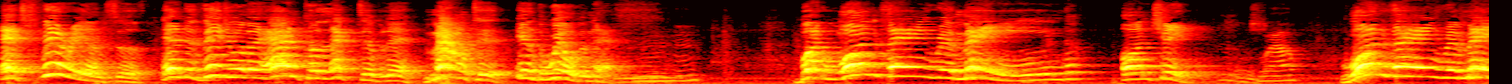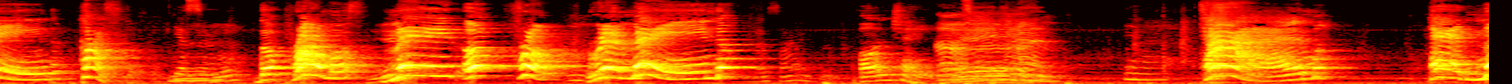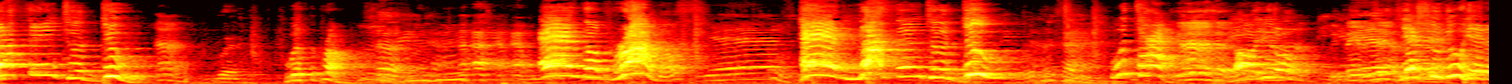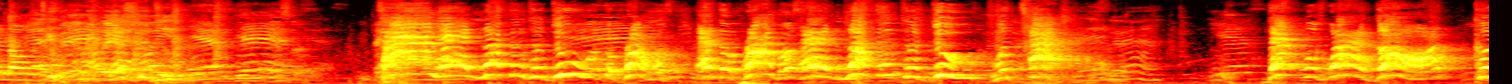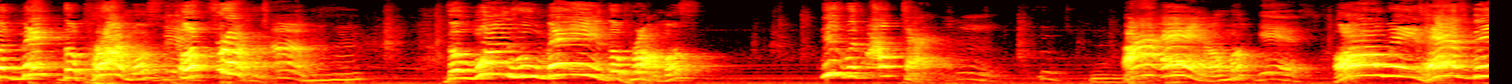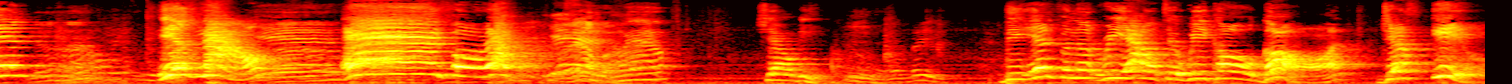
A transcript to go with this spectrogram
Experiences, individually and collectively, mounted in the wilderness. But one thing remained unchanged. Well, One thing remained constant. Yes, sir. The promise made up front remained unchanged. amen. Amen. Time had nothing to do Well, with the promise. Uh. Uh, and the promise Yes. had nothing to do with time. Oh, you don't. Yes, you do hear the Lord. Yes, you do. Yes. Yes. Time had nothing to do with the promise, and the promise had nothing to do with time. Amen. That was why God could make the promise up front. The one who made the promise is without time. I am. Yes. Always has been. Mm-hmm. Is now. Yes. And forever. Yes. Shall be. Mm. The infinite reality we call God just is.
